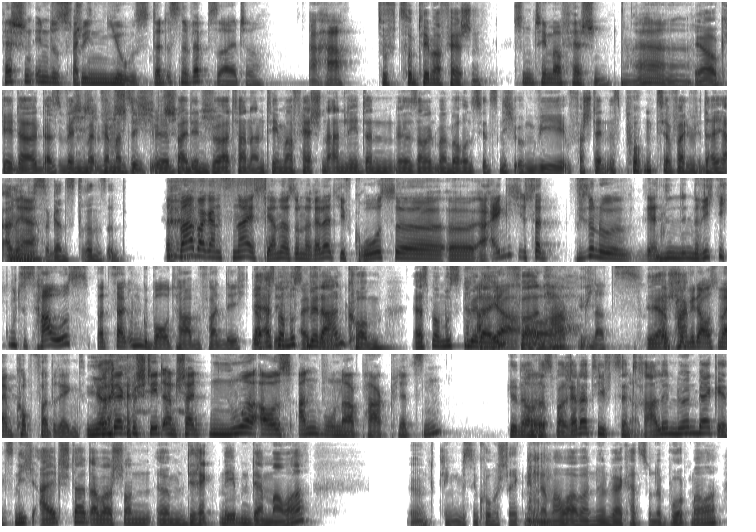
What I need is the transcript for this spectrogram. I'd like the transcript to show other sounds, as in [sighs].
Fashion Industry News. Das ist eine Webseite Aha. Zu, zum Thema Fashion. zum Thema Fashion. Ah. Ja, okay, da, also wenn, wenn man sich ich äh, bei den. Wörtern am Thema Fashion anlehnt, dann äh, sammelt man bei uns jetzt nicht irgendwie Verständnispunkte, [laughs] weil wir da ja alle Ja. nicht so ganz drin sind. Das war aber ganz nice. Die haben da so eine relativ große, äh, eigentlich ist das wie so eine, ein richtig gutes Haus, was sie halt umgebaut haben, fand ich. Ja, erstmal ich. mussten wir da Also, ankommen. Erstmal mussten wir da ja, hinfahren. oh. Parkplatz. Ja, hab ich schon Park- wieder aus meinem Kopf verdrängt. ja, Nürnberg besteht anscheinend nur aus Anwohnerparkplätzen. genau, äh, das war relativ zentral in Nürnberg. Jetzt nicht Altstadt, aber schon ähm, direkt neben der Mauer. Ja, Klingt ein bisschen komisch, direkt neben der Mauer, aber Nürnberg hat so eine Burgmauer.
